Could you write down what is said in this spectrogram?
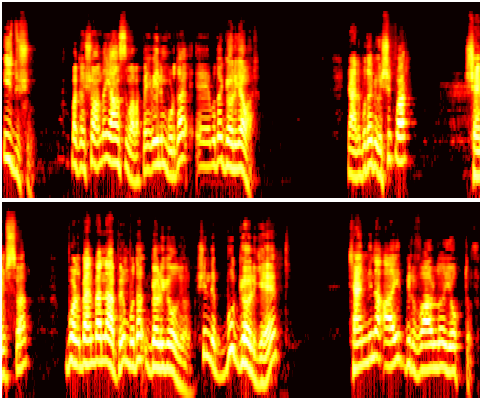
iz düşün. Bakın şu anda yansıma. Bak benim elim burada. e, bu da gölge var. Yani burada bir ışık var. Şems var. Burada ben ben ne yapıyorum? Burada gölge oluyorum. Şimdi bu gölge kendine ait bir varlığı yoktur.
